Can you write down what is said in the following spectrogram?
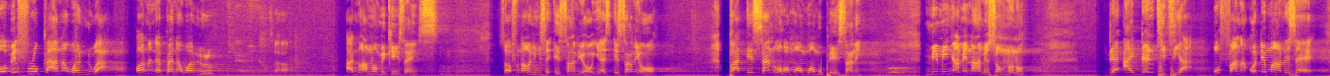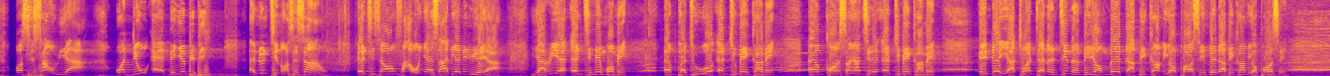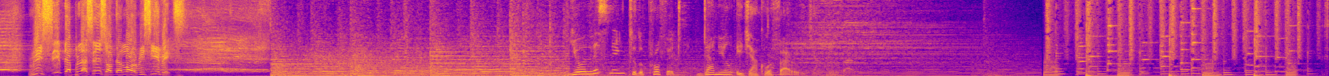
Obi fruka na wanua. On the pen na one I know I'm not making sense sɔfo na wonim sɛ ɛsiane hɔ yes ɛsiane hɔ but hɔ ma ɔmo a mo pɛ ɛsiane mimi nyame na mesom no no the identity wofa na ɔde maa no sɛ ɔsesan wie a ɔde wo ɛɛbɛyɛ bibi ɛno nti na ɔsesan eti sɛ ɔnfa wonyɛ saa deɛ no wie a yareɛ ntumi mmɔme mpatuwuo ntumi nkame nkɔnsan akyire ntumi nkame in the year 2019 and beyond may that become your portion may that become your portion. Receive the blessings of the lord receive it You're listening to the prophet Daniel Ejakuafari.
